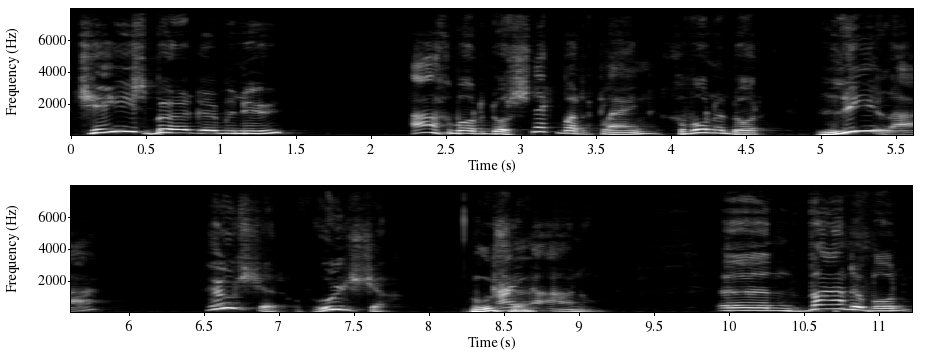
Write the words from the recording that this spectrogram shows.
Cheeseburger menu. Aangeboden door Snackbar het Plein. Gewonnen door Lila Hulscher. Of Hulscher. Keine Ahnung. Een waardebon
